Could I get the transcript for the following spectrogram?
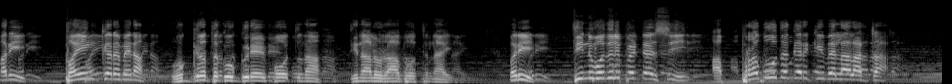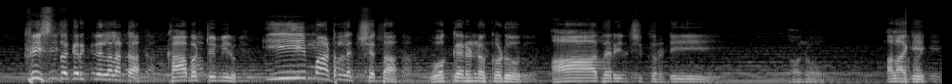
మరి భయంకరమైన ఉగ్రతకు గురైపోతున్న దినాలు రాబోతున్నాయి. మరి దీన్ని వదిలిపెట్టేసి ఆ ప్రభు దగ్గరికి వెళ్ళాలంట క్రీస్తు దగ్గరికి వెళ్ళాలంట. కాబట్టి మీరు ఈ మాటల చేత ఒకరినొకడు ఆదరించుకునండి. అవును. అలాగే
